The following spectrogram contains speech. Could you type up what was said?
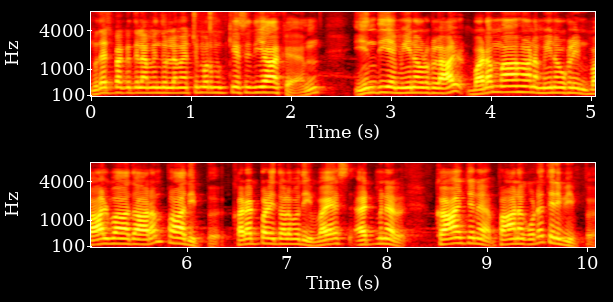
முதற் பக்கத்தில் அமைந்துள்ள மற்றொரு முக்கிய செய்தியாக இந்திய மீனவர்களால் வடமாகாண மீனவர்களின் வாழ்வாதாரம் பாதிப்பு. கடற்படை தளபதி வயஸ் அட்மினர் காஞ்சன பானகூட தெரிவிப்பு.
